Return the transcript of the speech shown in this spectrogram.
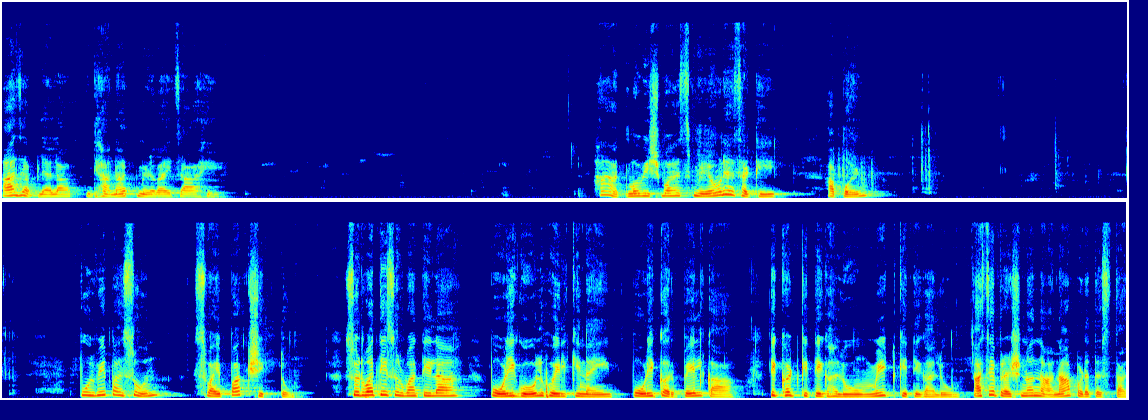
आज आपल्याला ध्यानात मिळवायचा आहे. हा आत्मविश्वास मिळवण्यासाठी आपण पूर्वीपासून स्वयंपाक शिकतो. सुरुवाती सुरुवातीला पोळी गोल होईल की नाही पोळी करपेल का तिखट किती घालू मीठ किती घालू असे प्रश्न नाना पडत असतात.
